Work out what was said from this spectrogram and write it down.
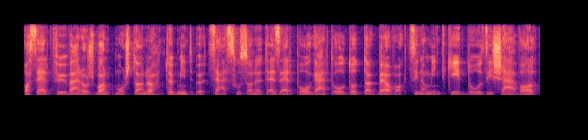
A szerb fővárosban mostanra több mint 525 ezer polgárt oltottak be a vakcina mindkét dózisával.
